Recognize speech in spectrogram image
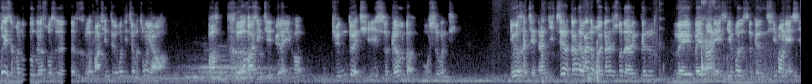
为什么路德说是合法性这个问题这么重要啊？把合法性解决了以后，军队其实根本不是问题，因为很简单，你只要刚才按照我刚才说的，跟美美方联系，或者是跟西方联系，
